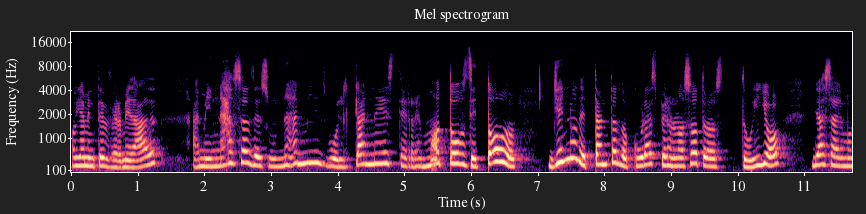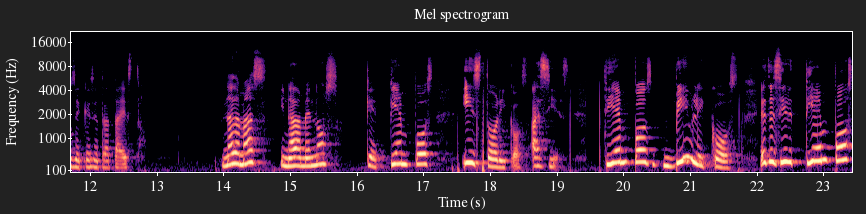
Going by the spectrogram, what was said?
obviamente enfermedad, amenazas de tsunamis, volcanes, terremotos, de todo, lleno de tantas locuras, pero nosotros, tú y yo, ya sabemos de qué se trata esto. Nada más y nada menos que tiempos históricos. Así es, tiempos bíblicos, es decir, tiempos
